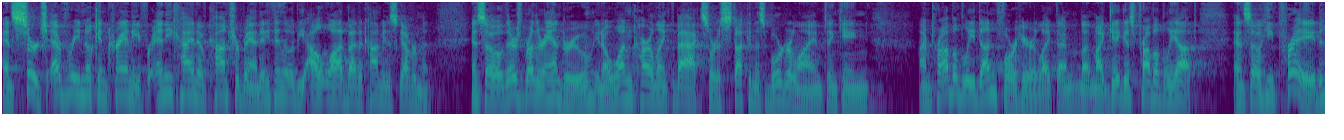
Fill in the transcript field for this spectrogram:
and search every nook and cranny for any kind of contraband, anything that would be outlawed by the communist government. And so there's Brother Andrew, you know, one car length back, sort of stuck in this borderline, thinking, I'm probably done for here. Like, my gig is probably up. And so he prayed,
